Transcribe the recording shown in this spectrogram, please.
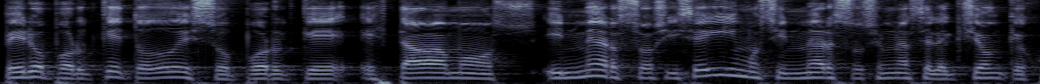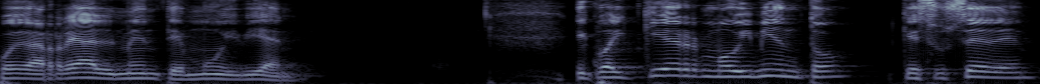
Pero ¿por qué todo eso? Porque estábamos inmersos y seguimos inmersos en una selección que juega realmente muy bien. Y cualquier movimiento que sucede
